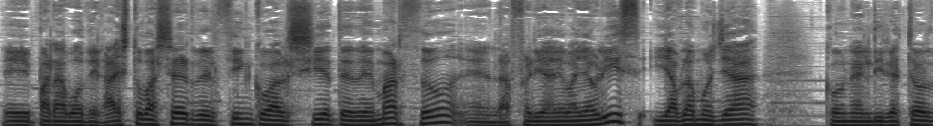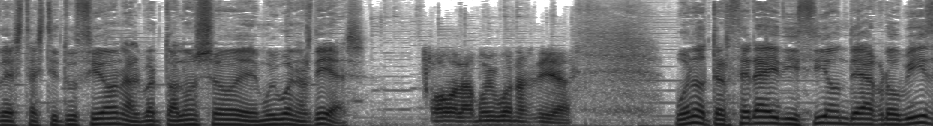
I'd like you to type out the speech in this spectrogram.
eh, para Bodega. Esto va a ser del 5 al 7 de marzo en la Feria de Valladolid y hablamos ya con el director de esta institución, Alberto Alonso. Eh, muy buenos días. Hola, muy buenos días. Bueno, tercera edición de Agrovid.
